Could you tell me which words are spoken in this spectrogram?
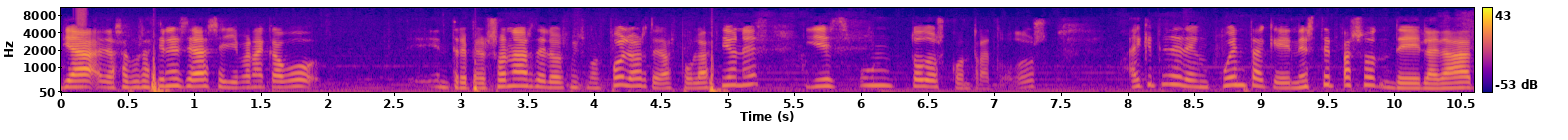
ya, las acusaciones ya se llevan a cabo entre personas de los mismos pueblos, de las poblaciones, y es un todos contra todos. Hay que tener en cuenta que en este paso de la edad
